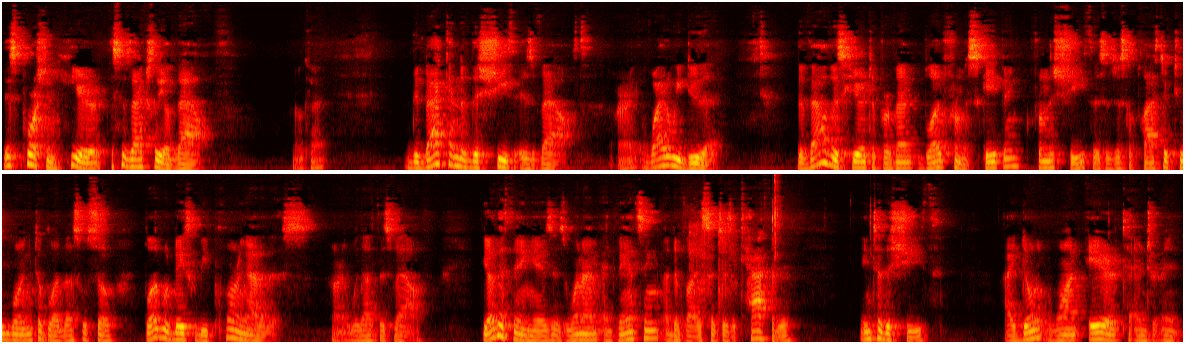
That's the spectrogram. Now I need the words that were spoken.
This portion here, this is actually a valve. Okay. The back end of the sheath is valved. All right. Why do we do that? The valve is here to prevent blood from escaping from the sheath. This is just a plastic tube going into blood vessels, so blood would basically be pouring out of this, all right, without this valve. The other thing is, is when I'm advancing a device such as a catheter into the sheath, I don't want air to enter in.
